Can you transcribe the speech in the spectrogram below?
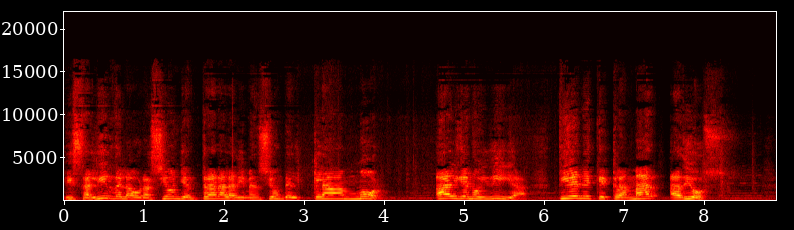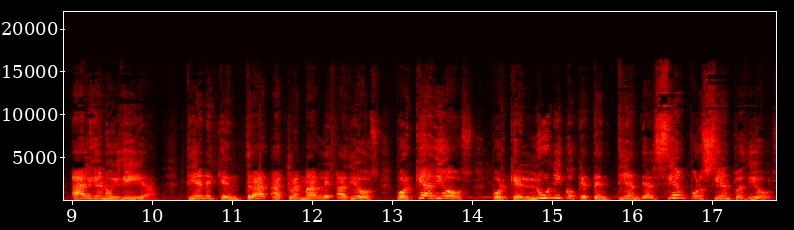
y salir de la oración y entrar a la dimensión del clamor. Alguien hoy día tiene que clamar a Dios. Alguien hoy día tiene que entrar a clamarle a Dios. ¿Por qué a Dios? Porque el único que te entiende al 100% es Dios.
